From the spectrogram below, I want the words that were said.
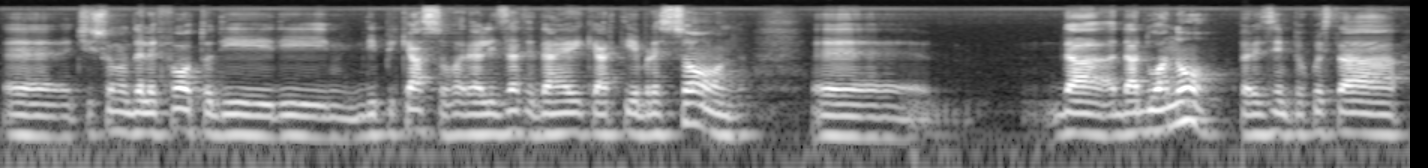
eh, ci sono delle foto di, di- di Picasso realizzate da Henri Cartier-Bresson, eh, da, da Doisneau, per esempio, questa,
